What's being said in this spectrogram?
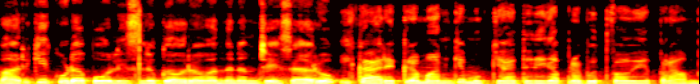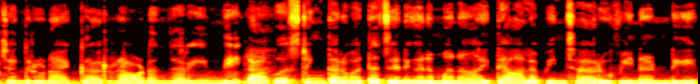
వారికి కూడా పోలీసులు గౌరవవందనం చేశారు. ఈ కార్యక్రమానికి ముఖ్య అతిథిగా ప్రభుత్వ విప్ రామచంద్రు నాయక్ గారు రావడం జరిగింది. లాగోస్టింగ్ తర్వాత జనగణమన అయితే ఆలపించారు. వినండి.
